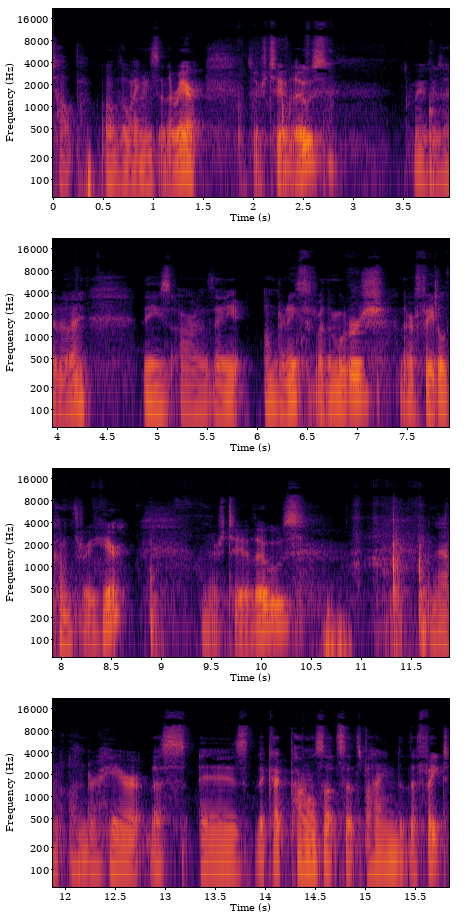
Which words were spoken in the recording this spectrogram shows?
top of the wings in the rear. So there's two of those. Move those out of the way. These are the underneath for the motors. Their feet will come through here. And there's two of those. And then under here, this is the kick panels that sits behind the feet.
